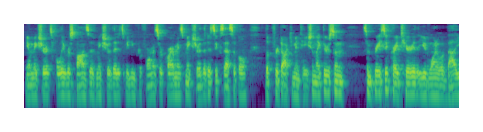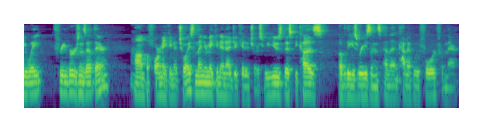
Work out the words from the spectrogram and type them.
you know, make sure it's fully responsive, make sure that it's meeting performance requirements, make sure that it's accessible, look for documentation. Like there's some some basic criteria that you'd want to evaluate free versions out there hmm. um, before making a choice, and then you're making an educated choice. We use this because of these reasons, and then kind of move forward from there.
